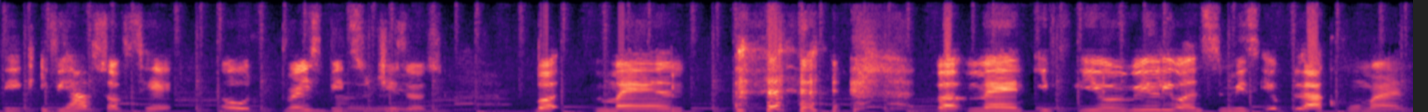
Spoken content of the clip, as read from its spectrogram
thick. If you have soft hair, oh, praise be to Hallelujah. Jesus. But man, but man, if you really want to meet a black woman,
